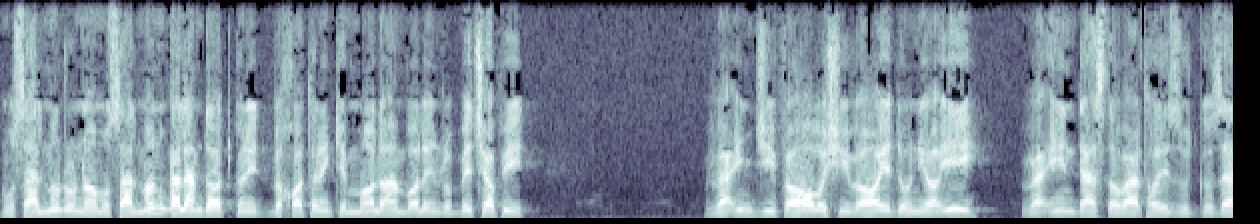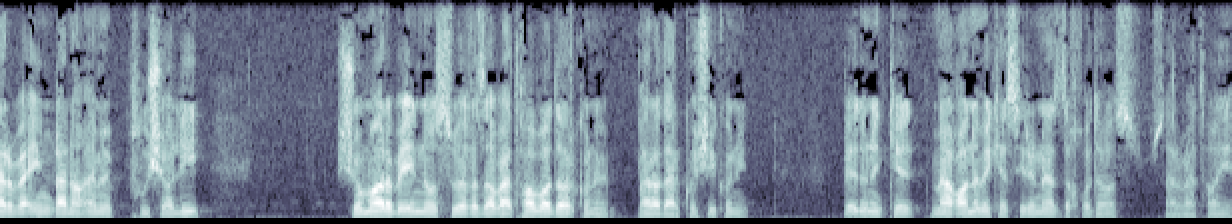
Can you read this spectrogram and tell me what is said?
مسلمان رو نامسلمان قلم داد کنید به خاطر اینکه مال و اموال این رو بچاپید. و این جیفه ها و شیوه های دنیایی و این دستاوردهای زودگذر و این غنائم پوشالی شما رو به این نوع سوء قضاوت ها وادار کنه برادر کشی کنید. بدونید که مغانم کثیر نزد خداست ثروت های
